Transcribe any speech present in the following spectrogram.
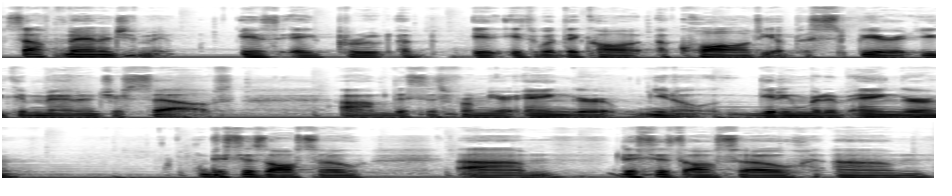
self management is a fruit of, is what they call a quality of the Spirit. You can manage yourselves. Um, this is from your anger, you know, getting rid of anger. This is also, um, this is also, um,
